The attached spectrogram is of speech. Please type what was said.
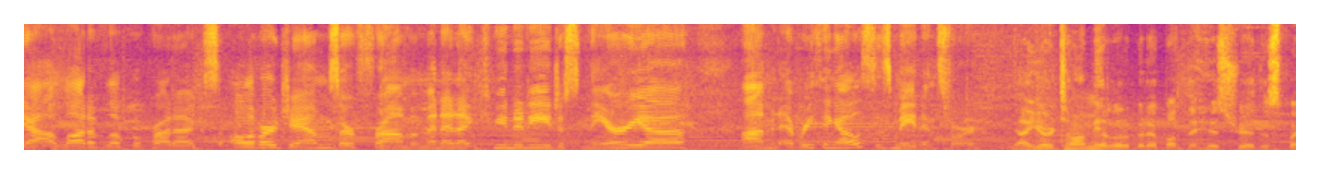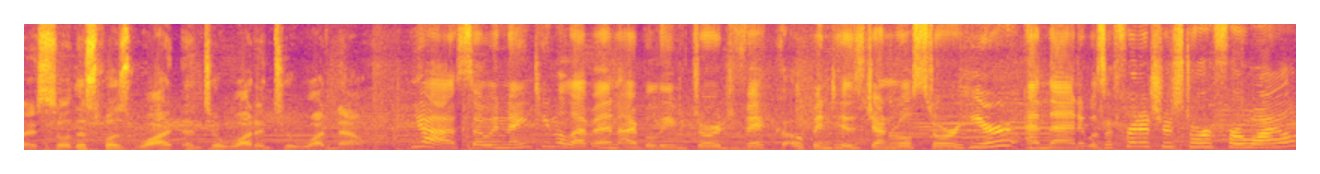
Yeah, a lot of local products. All of our jams are from a Mennonite community just in the area, um, and everything else is made in store. Now you were telling me a little bit about the history of this place. So this was what into what into what now? Yeah, so in 1911, I believe George Vick opened his general store here, and then it was a furniture store for a while,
